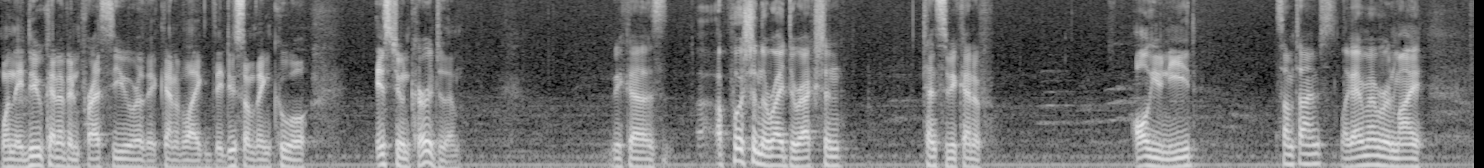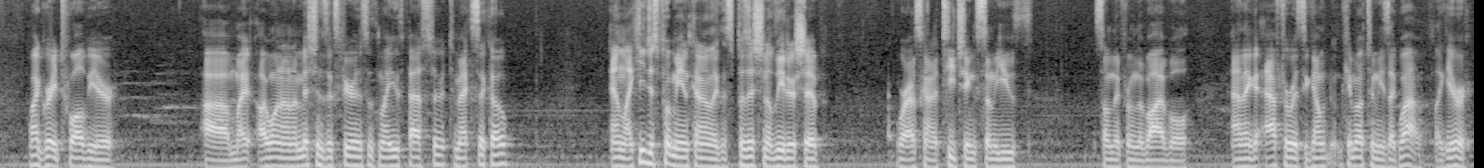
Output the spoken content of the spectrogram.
when they do kind of impress you, or they kind of like they do something cool, is to encourage them. Because a push in the right direction tends to be kind of all you need sometimes. Like I remember in my my grade 12 year, uh, my, I went on a missions experience with my youth pastor to Mexico. And like he just put me in kind of like this position of leadership where I was kind of teaching some youth something from the Bible. And I think afterwards he come, came up to me, he's like, wow, like you're,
